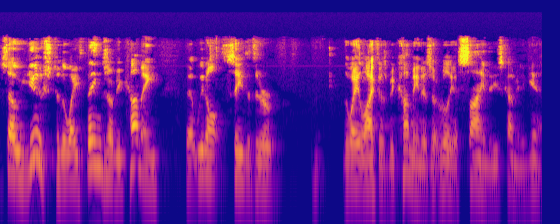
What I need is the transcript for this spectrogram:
so used to the way things are becoming that we don't see that they're, the way life is becoming is really a sign that he's coming again.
